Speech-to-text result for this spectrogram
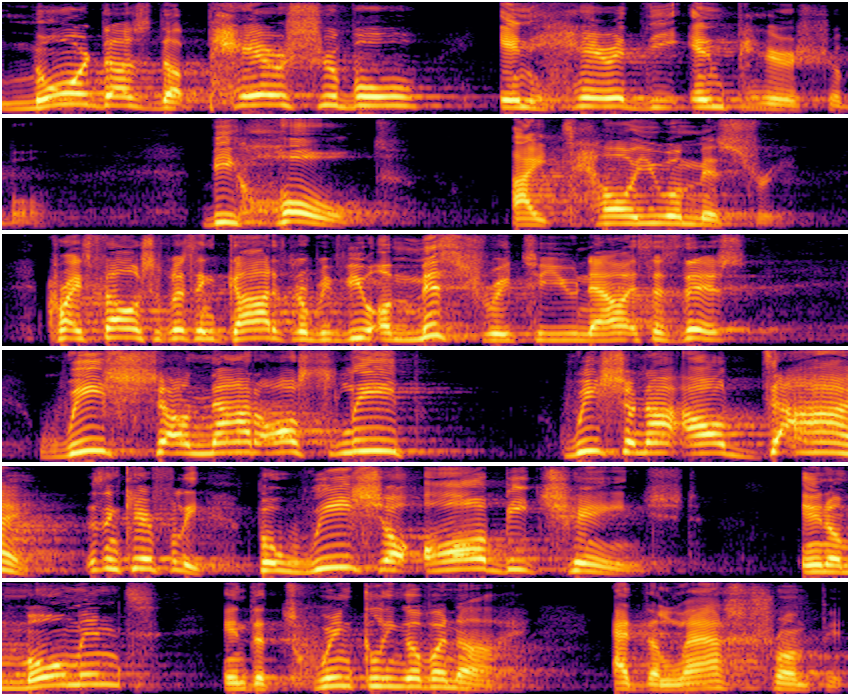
nor does the perishable inherit the imperishable. Behold, I tell you a mystery. Christ Fellowship, listen, God is going to reveal a mystery to you now. It says this We shall not all sleep, we shall not all die. Listen carefully, but we shall all be changed in a moment, in the twinkling of an eye, at the last trumpet.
